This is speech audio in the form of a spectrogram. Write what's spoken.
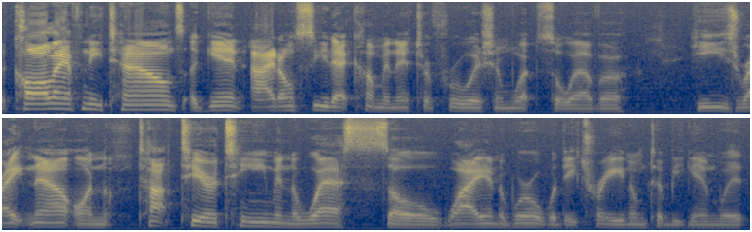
The Karl Anthony Towns, again, I don't see that coming into fruition whatsoever. He's right now on top tier team in the West, so why in the world would they trade him to begin with?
